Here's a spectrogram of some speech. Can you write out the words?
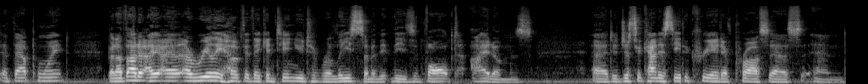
at that point. But I thought I, I really hope that they continue to release some of the, these vault items uh, to just to kind of see the creative process and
